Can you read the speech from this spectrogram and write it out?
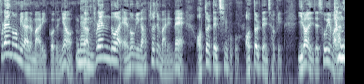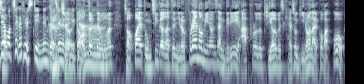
frenemy라는 말이 있거든요. 그러니까 네. friend와 enemy가 합쳐진 말인데 어떨 땐 친구고 어떨 땐 적인 이런 이제 소위 말하는 경쟁 업체가 될 수도 있는 거죠. 그렇죠. 그러니까. 그러니까 어떨 때 보면 적과의 동친과 같은 이런 프레너미 현상들이 앞으로도 기업에서 계속 일어날 것 같고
